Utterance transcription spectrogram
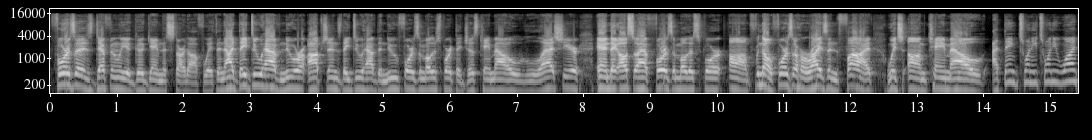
Forza is definitely a good game to start off with. And I, they do have newer options. They do have the new Forza Motorsport that just came out last year, and they also have Forza Motorsport um no, Forza Horizon 5 which um came out I think 2021.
